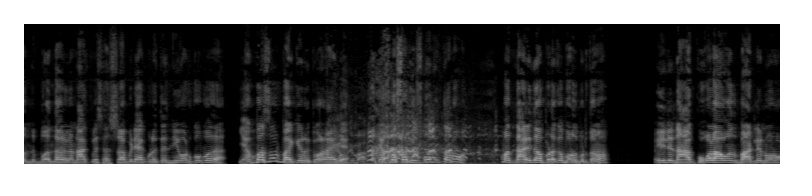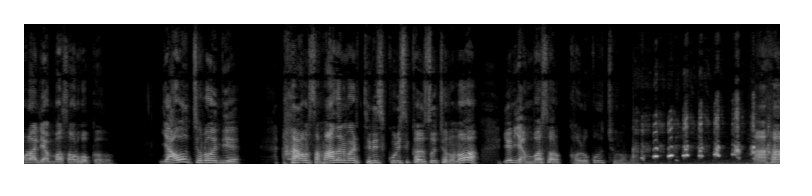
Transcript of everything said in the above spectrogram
ಒಂದ್ ಬಂದವ್ರಿಗೆ ನಾಲ್ಕು ಪೀಸ್ ಹೆಸರ ಬಿಡಿಯಾಕ್ ಬರುತ್ತೆ ನೀವ್ ಅನ್ಕೋಬೋದ? ಎಂಬತ್ ಸಾವಿರ ಬಾಕಿ ಇರುತ್ತೆ ಒಣ ಇದೆ ಎಂಬತ್ ಸಾವಿರ ಇಸ್ಕೊಂಡಿರ್ತಾನು ಮತ್ ನಾಳೆ ನಾವು ಪಡಕ ಬರ್ದು ಬಿಡ್ತಾನು. ಇಲ್ಲಿ ನಾಲ್ಕು ಹೋಳ ಒಂದ್ ಬಾಟ್ಲಿ ನೋಡ್ ನೋಡ ಅಲ್ಲಿ ಎಂಬತ್ ಸಾವಿರ ಹೋಗೋದು ಯಾವ್ದು ಚಲೋ ಅಂದಿ? ಅವ್ನ್ ಸಮಾಧಾನ ಮಾಡಿ ತಿನಿಸಿ ಕುಡಿಸಿ ಕಳ್ಸು ಚಲೋನೋ? ಏನ್ ಎಂಬತ್ ಸಾವಿರ ಕಳ್ಕೋದು ಚಲೋನೋ? ಆಹಾ,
